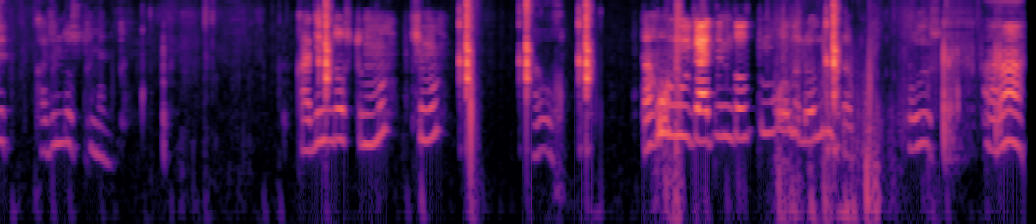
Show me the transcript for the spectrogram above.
Çık. Kadın dostum benim. Kadim dostum mu? Kim o? Tavuk. Tavuk kadim dostum mu olur oğlum tabii. Olur. Aha.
